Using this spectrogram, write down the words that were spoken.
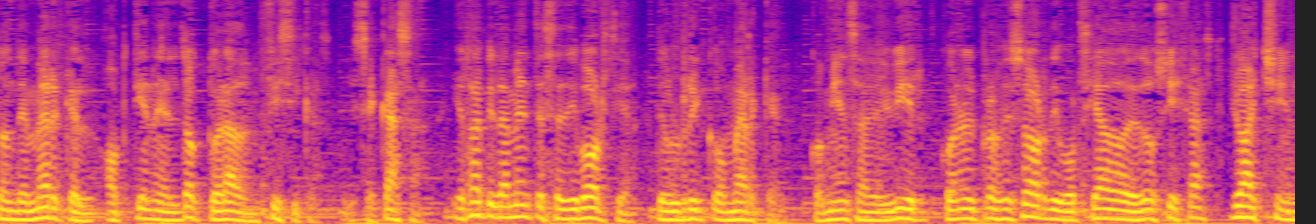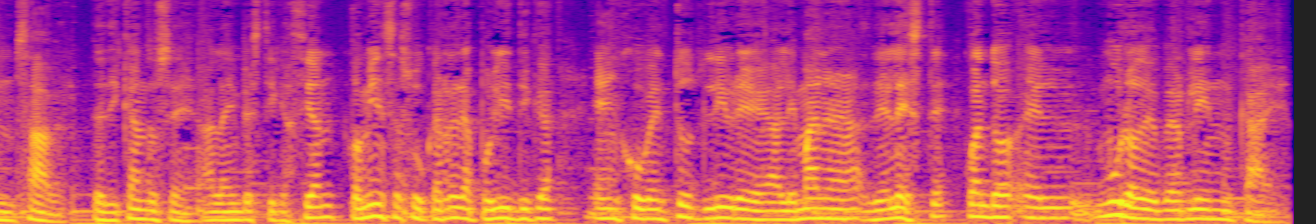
donde Merkel obtiene el doctorado en físicas y se casa y rápidamente se divorcia de Ulrico Merkel. Comienza a vivir con el profesor divorciado de dos hijas, Joachim Saber. Dedicándose a la investigación, comienza su carrera política en Juventud Libre Alemana del Este cuando el muro de Berlín cae,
